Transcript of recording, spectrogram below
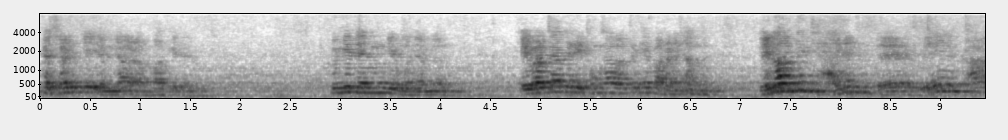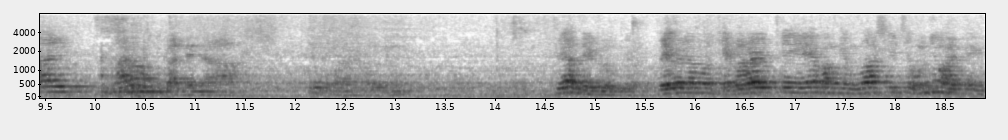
그러니까 절대 영향을 안 받게 되는 거죠. 그게 되는 게 뭐냐면 개발자들이 통상 어떻게 말하냐면 내가 할 땐 잘 됐는데 왜 깔, 깔아놓으니까 안 되냐 이렇게 말하거든요. 왜안 되거든요? 왜 그러냐면 개발할 때의 환경과 실제 운영할 때의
